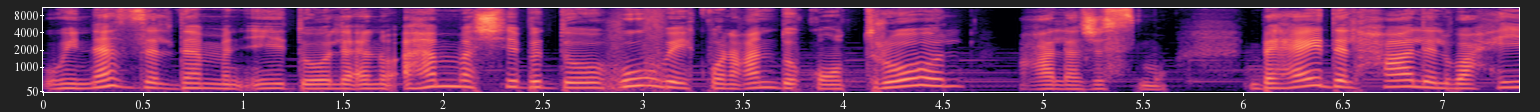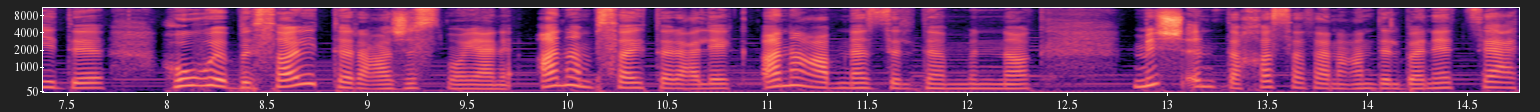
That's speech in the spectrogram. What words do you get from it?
وينزل دم من إيده؟ لأنه أهم شيء بده هو يكون عنده control على جسمه. بهيدي الحالة الوحيدة هو بسيطر على جسمه يعني أنا مسيطر عليك أنا عم نزل دم منك. مش أنت خاصة عند البنات ساعة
